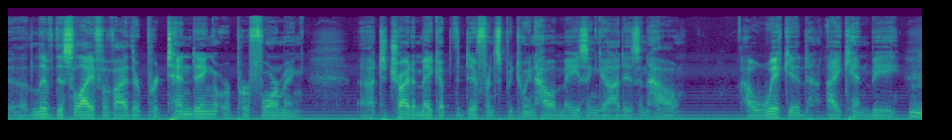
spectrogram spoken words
uh, live this life of either pretending or performing uh, to try to make up the difference between how amazing God is and how, how wicked I can be Hmm.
